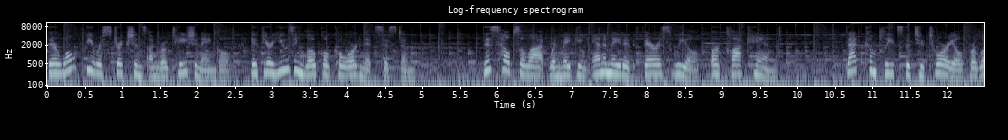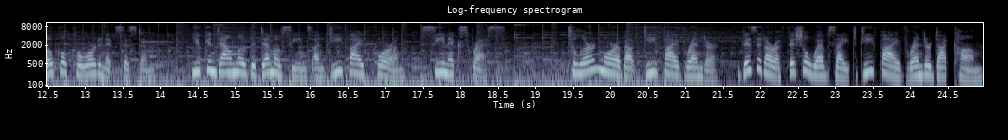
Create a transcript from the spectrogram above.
there won't be restrictions on rotation angle, if you're using local coordinate system. This helps a lot when making animated Ferris wheel, or clock hand. That completes the tutorial for local coordinate system. You can download the demo scenes on D5 Forum, Scene Express. To learn more about D5 Render, Visit our official website d5render.com.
